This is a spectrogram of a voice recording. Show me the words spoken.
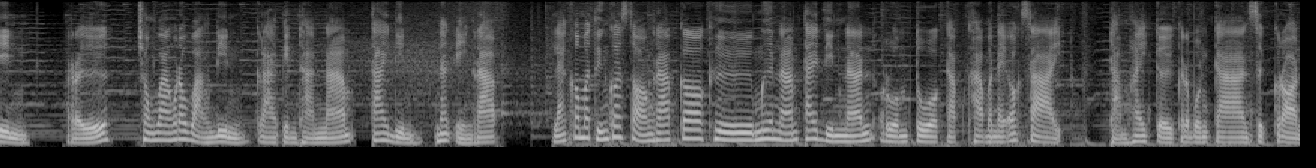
ดิน หรือช่องว่างระหว่างดินกลายเป็นธารน้ำใต้ดินนั่นเองครับ และก็มาถึงข้อ2ครับก็คือเมื่อน้ำใต้ดินนั้นรวมตัวกับคาร์บอนไดออกไซด์ทำให้เกิดกระบวนการสึกกร่อน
